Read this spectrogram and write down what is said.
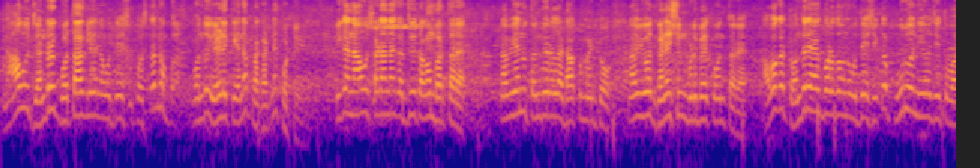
ನಾವು ಜನರಿಗೆ ಗೊತ್ತಾಗಲಿ ಅನ್ನೋ ಉದ್ದೇಶಕ್ಕೋಸ್ಕರ ನಾವು ಒಂದು ಹೇಳಿಕೆಯನ್ನು ಪ್ರಕಟಣೆ ಕೊಟ್ಟಿದ್ದೀವಿ ಈಗ ನಾವು ಸಡನ್ನಾಗಿ ಅರ್ಜಿ ತೊಗೊಂಬರ್ತಾರೆ ನಾವೇನು ತಂದಿರಲ್ಲ ಡಾಕ್ಯುಮೆಂಟು ನಾವು ಇವತ್ತು ಗಣೇಶನ ಬಿಡಬೇಕು ಅಂತಾರೆ. ಅವಾಗ ತೊಂದರೆ ಆಗಬಾರ್ದು ಅನ್ನೋ ಉದ್ದೇಶಕ್ಕೆ ಪೂರ್ವ ನಿಯೋಜಿತವಾಗಿ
